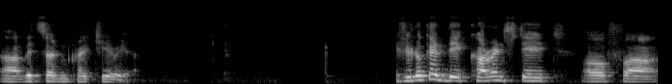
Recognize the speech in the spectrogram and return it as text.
uh, with certain criteria. If you look at the current state of uh,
